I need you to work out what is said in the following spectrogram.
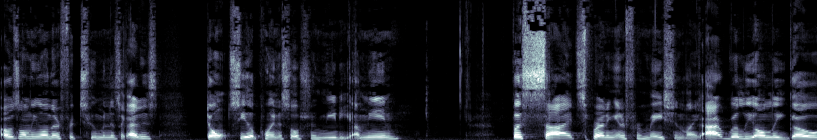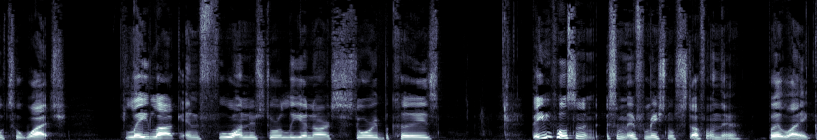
I was only on there for two minutes. Like I just don't see the point of social media. I mean, besides spreading information, like I really only go to watch Blaylock and Fool underscore Leonard's story because they be posting some informational stuff on there. But like,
